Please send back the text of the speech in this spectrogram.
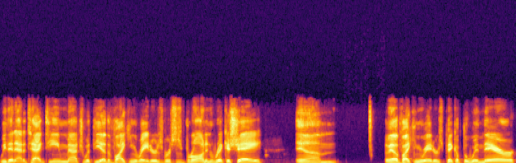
we then had a tag team match with the uh, the viking raiders versus braun and ricochet um uh, viking raiders pick up the win there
